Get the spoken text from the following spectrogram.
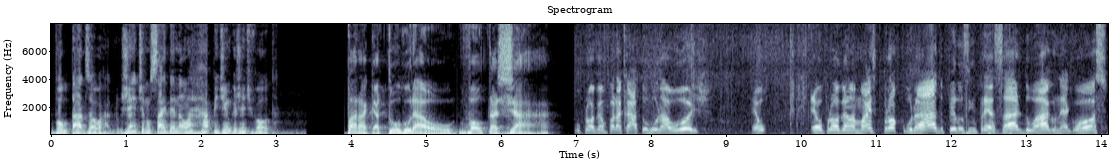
voltados ao agro. Gente, não sai de não, é rapidinho que a gente volta. Paracatu Rural, volta já. O programa Paracatu Rural hoje é o, é o programa mais procurado pelos empresários do agronegócio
